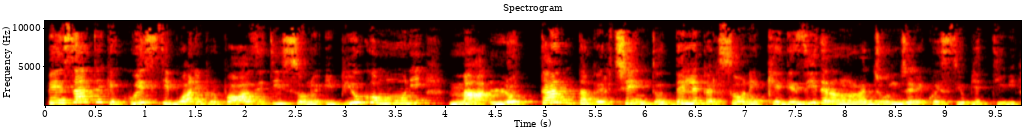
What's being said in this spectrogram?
Pensate che questi buoni propositi sono i più comuni, ma l'80% delle persone che desiderano raggiungere questi obiettivi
